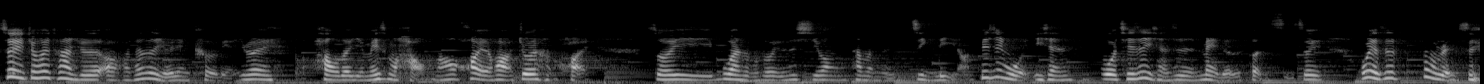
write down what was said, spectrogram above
所以就会突然觉得哦，好像是有一点可怜，因为好的也没什么好，然后坏的话就会很坏。所以不管怎么说，也是希望他们能尽力啊。毕竟我以前我其实以前是妹的粉丝，所以我也是不忍心。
